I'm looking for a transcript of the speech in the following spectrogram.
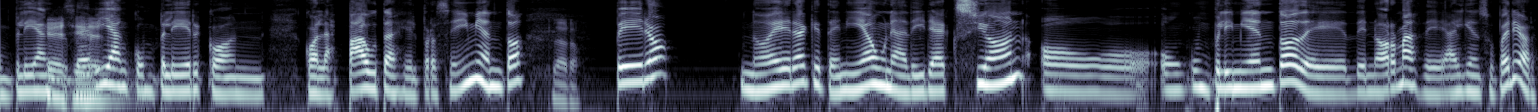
cumplían, sí, sí, debían cumplir con, con, las pautas y el procedimiento, claro. pero no era que tenía una dirección o, o un cumplimiento de, de normas de alguien superior.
